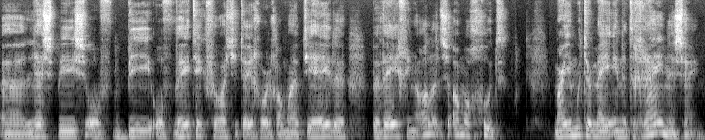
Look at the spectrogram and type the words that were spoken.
uh, lesbisch of bi of weet ik veel wat je tegenwoordig allemaal hebt. Die hele beweging, alles is allemaal goed. Maar je moet ermee in het reine zijn.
